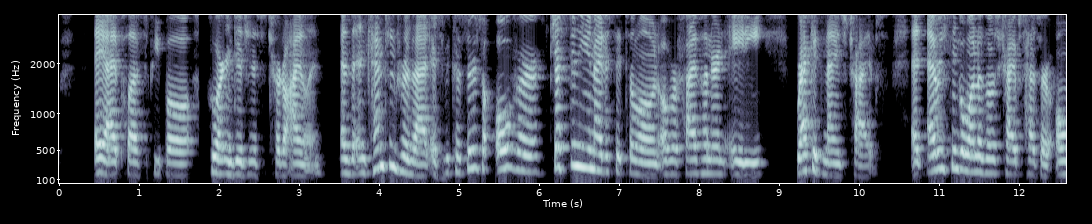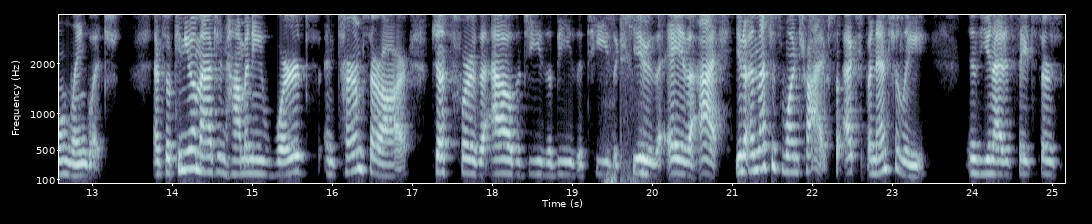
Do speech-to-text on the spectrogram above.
AI plus people who are indigenous to Turtle Island. And the intention for that is because there's over, just in the United States alone, over 580 recognized tribes. And every single one of those tribes has their own language. And so can you imagine how many words and terms there are just for the L, the G, the B, the T, the Q, the A, the I, you know, and that's just one tribe. So exponentially in the United States, there's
